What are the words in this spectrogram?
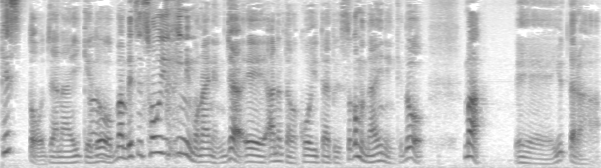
テストじゃないけど、まあ別にそういう意味もないねん。じゃあ、えーあなたはこういうタイプですとかもないねんけどまあ、えー言ったら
